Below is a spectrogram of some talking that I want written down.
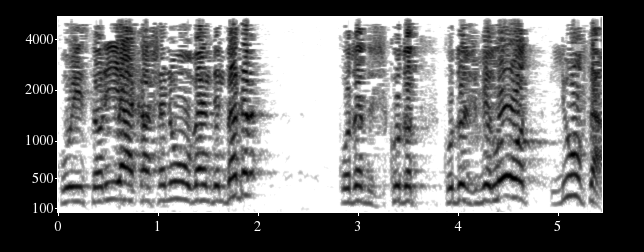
ku historia ka shenu vendin Bedër, ku do të zhvillohet lufta,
